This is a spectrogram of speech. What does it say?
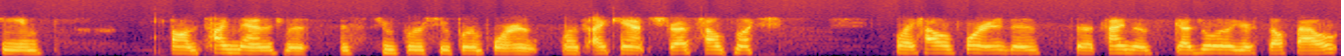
team, um, time management is super, super important. Like I can't stress how much, like how important it is to kind of schedule yourself out.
